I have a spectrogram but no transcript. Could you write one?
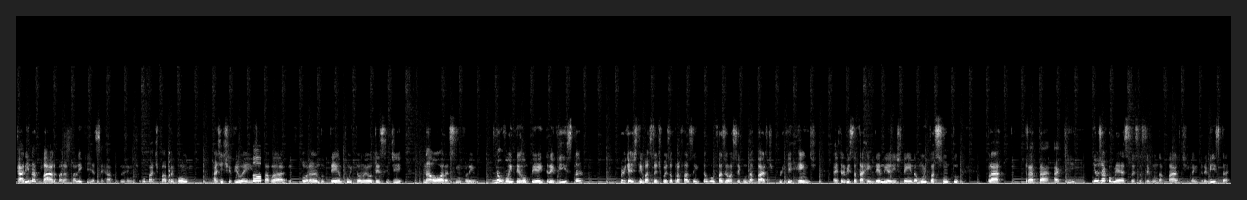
Karina Bárbara. Falei que ia ser rápido, gente. O bate-papo é bom. A gente viu aí, já tava estourando o tempo, então eu decidi na hora, assim, falei, não vou interromper a entrevista, porque a gente tem bastante coisa para fazer. Então vamos fazer uma segunda parte, porque rende. A entrevista tá rendendo e a gente tem ainda muito assunto para tratar aqui. E eu já começo essa segunda parte da entrevista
